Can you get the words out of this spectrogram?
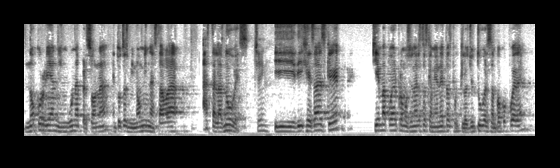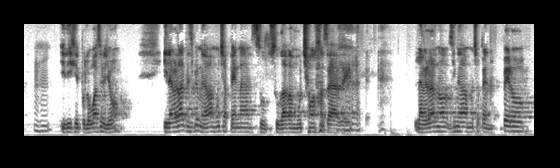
no corría ninguna persona, entonces mi nómina estaba hasta las nubes. Sí. Y dije, ¿sabes qué? ¿Quién va a poder promocionar estas camionetas? Porque los youtubers tampoco pueden. Y dije, pues lo voy a hacer yo. Y la verdad al principio me daba mucha pena, su- sudaba mucho, o sea, de- la verdad no, sí me daba mucha pena. Pero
